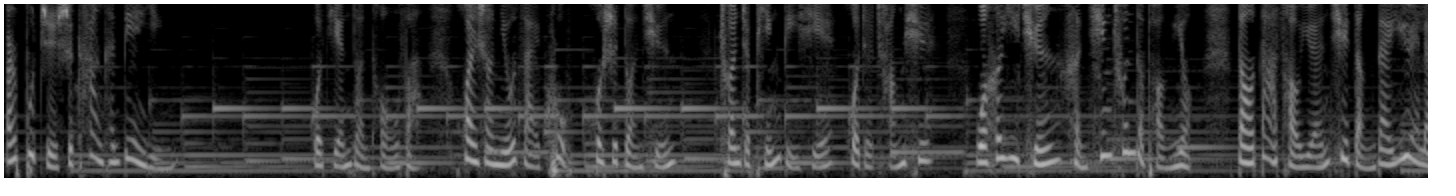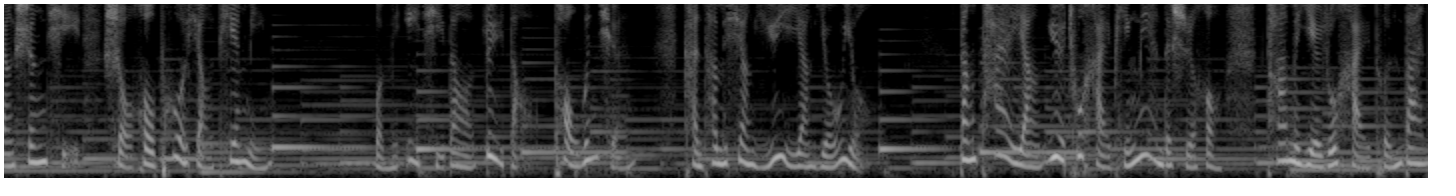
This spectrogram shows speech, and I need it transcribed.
而不只是看看电影。我剪短头发，换上牛仔裤或是短裙，穿着平底鞋或者长靴。我和一群很青春的朋友，到大草原去等待月亮升起，守候破晓天明。我们一起到绿岛泡温泉，看他们像鱼一样游泳。当太阳跃出海平面的时候，他们也如海豚般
